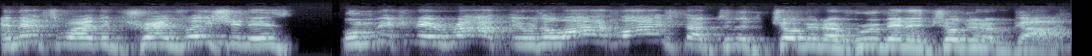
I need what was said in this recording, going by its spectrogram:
And that's why the translation is. There was a lot of livestock to the children of Reuben and children of Gad.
